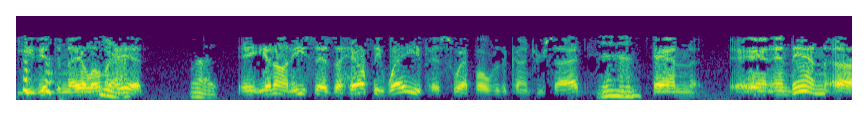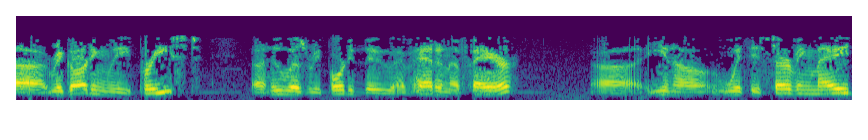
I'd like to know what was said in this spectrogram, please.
You hit the nail on the head. Right. Eh, You know, and he says a healthy wave has swept over the countryside. Uh-huh. And and, and then uh, regarding the priest uh, who was reported to have had an affair, uh, you know, with his serving maid,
